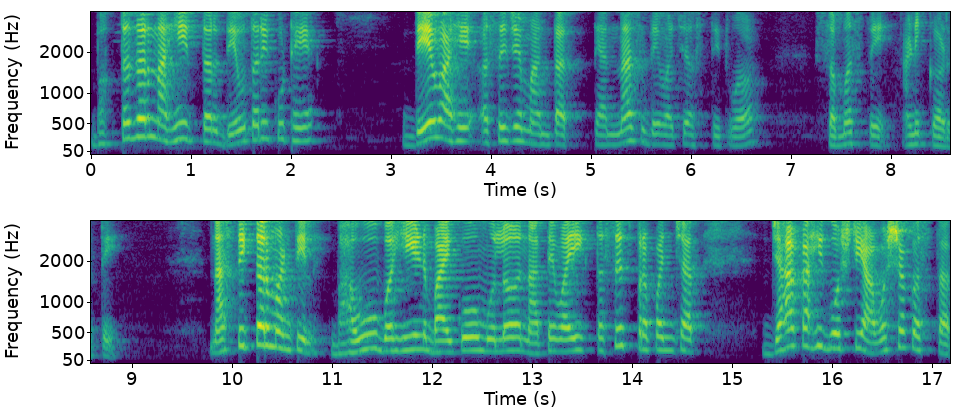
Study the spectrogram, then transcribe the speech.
भक्त जर नाहीत तर देव तरी कुठे? देव आहे असे जे मानतात त्यांनाच देवाचे अस्तित्व समजते आणि कळते. नास्तिक तर म्हणतील भाऊ बहीण बायको मुलं नातेवाईक तसेच प्रपंचात ज्या काही गोष्टी आवश्यक असतात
